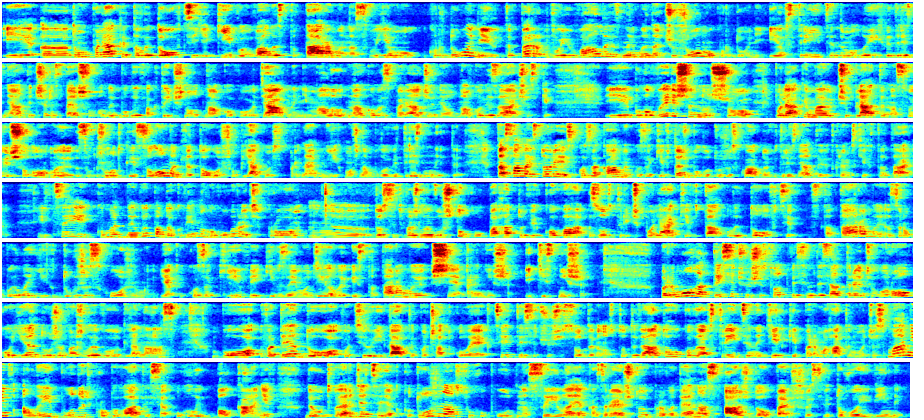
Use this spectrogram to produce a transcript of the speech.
І е, тому поляки та литовці, які воювали з татарами на своєму кордоні, тепер воювали з ними на чужому кордоні. І австрійці не могли їх відрізняти через те, що вони були фактично однаково одягнені, мали однакове спорядження, однакові зачіски. І було вирішено, що поляки мають чіпляти на свої шоломи жмутки соломи для того, щоб якось принаймні їх можна було відрізнити. Та сама історія із козаками. Козаків теж було дуже складно відрізняти від кримських татарів. І цей кумедний випадок він говорить про досить важливу штуку. Багатовікова зустріч поляків та литовців з татарами зробила їх дуже схожими, як і козаків, які взаємодіяли із татарами ще раніше і тісніше. Перемога 1683 року є дуже важливою для нас, бо веде до цієї дати початку лекції 1699-го, коли австрійці не тільки перемагатимуть османів, але й будуть пробиватися у глиб Балканів, де утвердяться як потужна сухопутна сила, яка зрештою приведе нас аж до Першої світової війни.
